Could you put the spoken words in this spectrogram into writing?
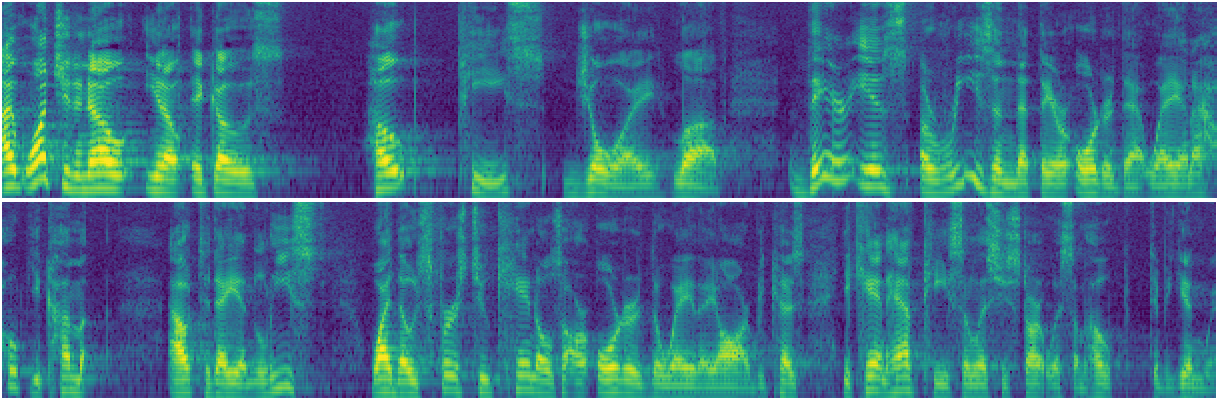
I want you to know, you know, it goes hope, peace, joy, love. There is a reason that they are ordered that way, and I hope you come out today at least why those first two candles are ordered the way they are, because you can't have peace unless you start with some hope to begin with.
